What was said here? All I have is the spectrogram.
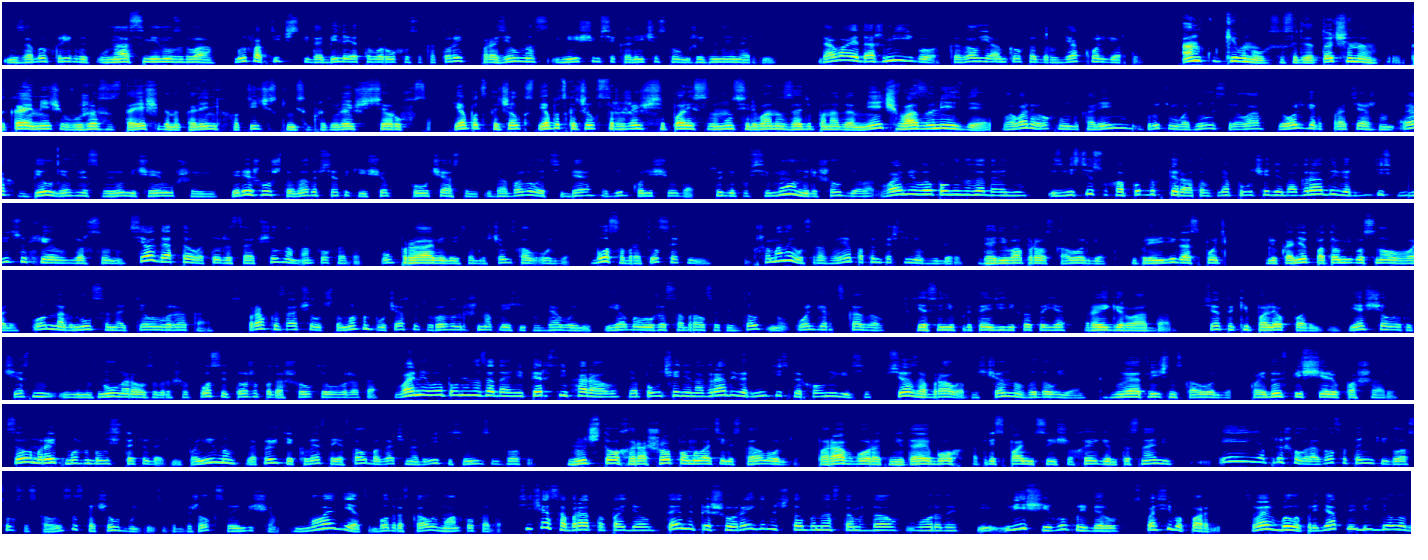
не забыв крикнуть «У нас минус два!», мы фактически добили этого Руфуса, который поразил нас имеющимся количеством жизненной энергии. «Давай, дожми его!» — сказал я Анкл Федору, я к Ольгерту. Анкл кивнул, сосредоточенно, втыкая меч в уже состоящего на коленях фактически не сопротивляющегося Руфуса. Я подскочил, к... я подскочил к сражающейся паре и саданул Сильвана сзади по ногам. «Меч возмездия!» Главарь рухнул на колени, в грудь ему водилась стрела, и Ольгер с протяжным эх вбил лезвие своего меча ему в шею. И решил, что надо все-таки еще поучаствовать, и добавил от себя один колющий удар. Судя по всему, он решил дело. «Вами выполнено задание. Извести сухопутных пиратов. Для получения награды вернитесь к Ницу Хелгерсону». «Все готово», тут же сообщил нам Анкл Федор. «Управились», — облегчен сказал Ольгер. Босс обратился к нему. Шамана его сразу, а я потом перстенек заберу. Да не вопрос, сказал Ольгер. И приведи Господь глюканет, потом его снова вали. Он нагнулся над телом вожака. Справка сообщила, что можно поучаствовать в розыгрыше наплечников для войны. И я было уже собрался это сделать, но Ольгерт сказал, если не в претензии никто, то я Рейгеру отдам. Все-таки полег парень. Я счел это честным и минуснул на розыгрыше. После тоже подошел к телу вожака. Вами выполнено задание перстень Харалы. Для получения награды вернитесь к Верховной Вильсе. Все забрал, облегченно выдал я. Ну и отлично, сказал Ольгер. Пойду в пещеру пошарю. В целом рейд можно было считать удачным. Помимо закрытия квеста я стал богаче на 270 золотых. «Ну что, хорошо помолотили», — сказал Ольге. «Пора в город, не дай бог, отреспаниться еще. Хейген, ты с нами?» «Эй, я пришел!» — раздался тоненький голосок со скалы, соскочил в Булькинс и подбежал к своим вещам. «Молодец!» — бодро сказал ему Анкл Федор. «Сейчас обратно пойдем. Дай напишу Рейгину, чтобы нас там ждал в городе, и вещи его приберу. Спасибо, парни. С вами было приятно иметь дело.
